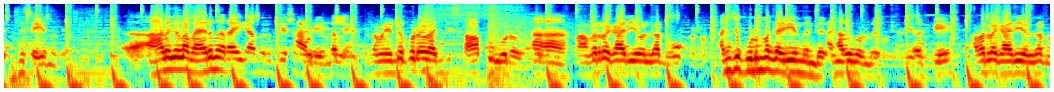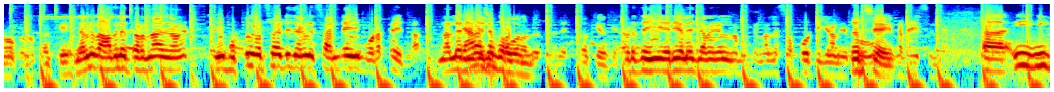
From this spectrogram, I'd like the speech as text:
ഇത് ചെയ്യുന്നത്. ആളുകളെ വയറ് നിറയുക എന്നൊരു ഉദ്ദേശം കൂടി ഉണ്ടല്ലേ നമ്മൾ എന്റെ കൂടെ ഒരു അഞ്ച് സ്റ്റാഫും കൂടെ ഉണ്ട്. അവരുടെ കാര്യമെല്ലാം നോക്കണം. അഞ്ച് കുടുംബം കഴിയുന്നുണ്ട്. അതുകൊണ്ട്. ഓക്കെ. അവരുടെ കാര്യമെല്ലാം നോക്കണം. ഓക്കെ. ഞങ്ങൾ രാവിലെ തുറന്നാൽ ഞങ്ങൾ- ഈ മുപ്പത് വർഷമായിട്ട് ഞങ്ങൾ സൺഡേ മുടക്കയില്ല നല്ല ഞായറാഴ്ച രീതിയിൽ തുറക്കുന്നുണ്ട്. അതെ. Okay okay. അവിടുത്തെ ഈ ഏരിയയിലെ ജനങ്ങൾ നമുക്ക് നല്ല സപ്പോർട്ടിംഗ് തീർച്ചയായും. കടേഴ്സിന് ഈ ഈ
